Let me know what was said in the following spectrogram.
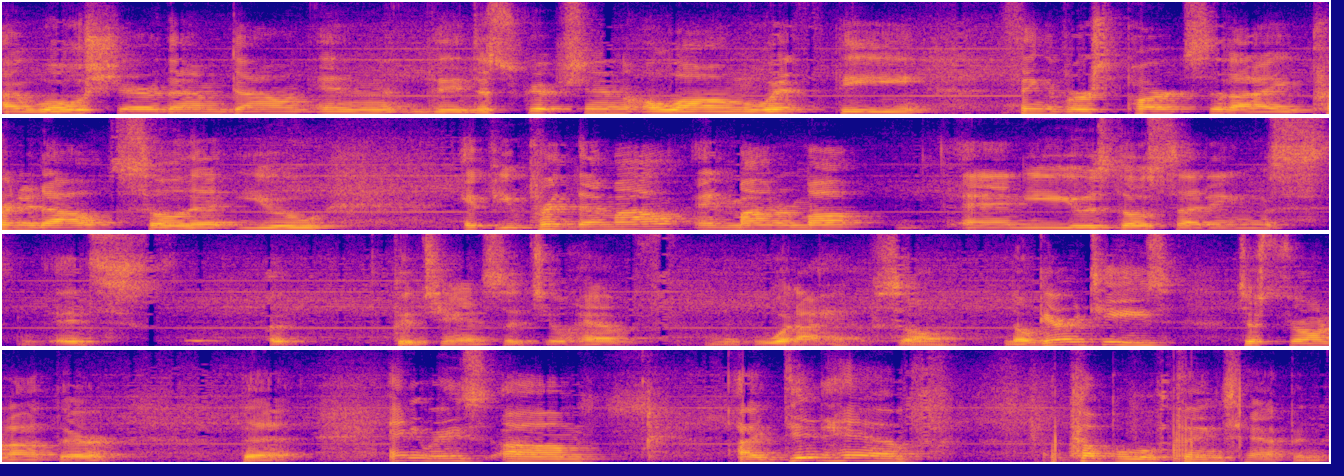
I will share them down in the description along with the Thingiverse parts that I printed out so that you if you print them out and mount them up and you use those settings it's a good chance that you'll have what I have. So no guarantees just throwing it out there that. Anyways, um, I did have a couple of things happen.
